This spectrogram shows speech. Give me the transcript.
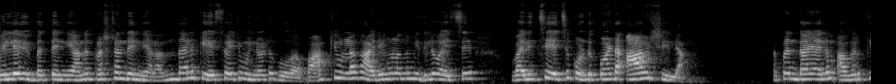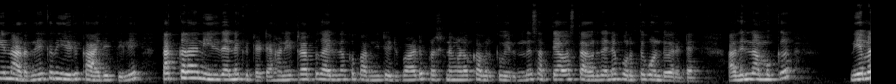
വലിയ വിപത്ത് തന്നെയാണ് പ്രശ്നം തന്നെയാണ്. അതെന്തായാലും കേസുമായിട്ട് മുന്നോട്ട് പോവുക. ബാക്കിയുള്ള കാര്യങ്ങളൊന്നും ഇതിൽ വഹിച്ച് വലിച്ചേച്ച് കൊണ്ടുപോകേണ്ട ആവശ്യമില്ല. അപ്പൊ എന്തായാലും അവർക്ക് ഈ നടന്നേക്കുന്ന ഈ ഒരു കാര്യത്തിൽ തക്കതായ നീതി തന്നെ കിട്ടട്ടെ. ഹണി ട്രാപ്പ് കാര്യം എന്നൊക്കെ പറഞ്ഞിട്ട് ഒരുപാട് പ്രശ്നങ്ങളൊക്കെ അവർക്ക് വരുന്നുണ്ട്. സത്യാവസ്ഥ അവർ തന്നെ പുറത്ത് കൊണ്ടുവരട്ടെ. അതിന് നമുക്ക് നിയമ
